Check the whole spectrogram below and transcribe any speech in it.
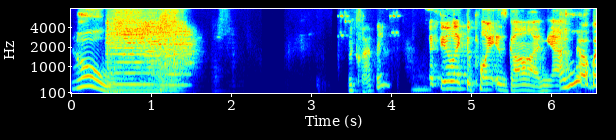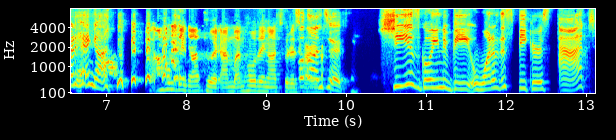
no. We're clapping. I feel like the point is gone. Yeah. I know, but hang on. I'm holding on to it. I'm, I'm holding on to it as Hold hard on to it. She is going to be one of the speakers at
